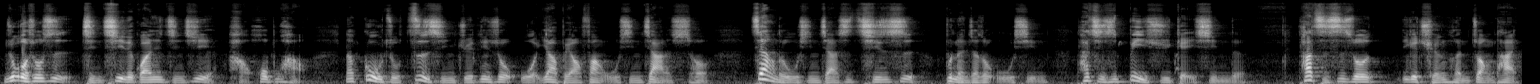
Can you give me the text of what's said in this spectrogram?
如果说是景气的关系，景气好或不好，那雇主自行决定说我要不要放无薪假的时候，这样的无薪假是其实是不能叫做无薪，它其实必须给薪的，它只是说。一个权衡状态，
